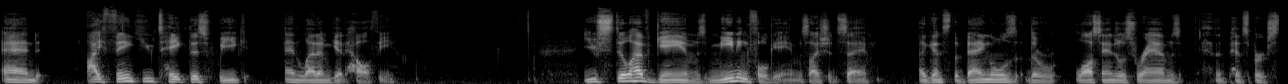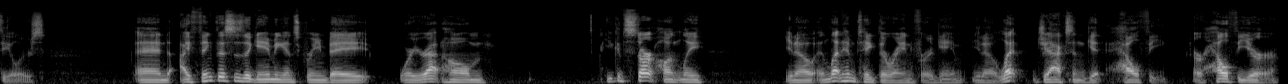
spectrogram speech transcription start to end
And I think you take this week and let him get healthy. You still have games, meaningful games, I should say, against the Bengals, the Los Angeles Rams, and the Pittsburgh Steelers. And I think this is a game against Green Bay where you're at home you could start Huntley, you know, and let him take the reign for a game. You know, let Jackson get healthy or healthier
